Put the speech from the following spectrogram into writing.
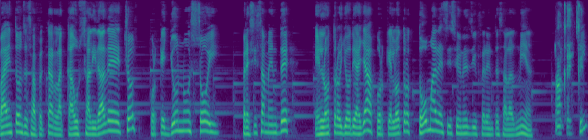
va entonces a afectar la causalidad de hechos porque yo no soy precisamente el otro yo de allá, porque el otro toma decisiones diferentes a las mías. Ok. ¿Sí?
